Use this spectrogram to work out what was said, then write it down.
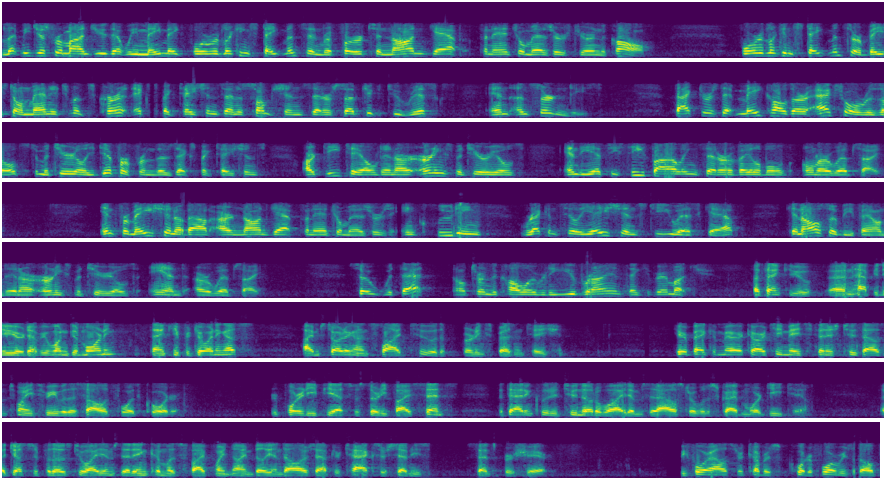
Let me just remind you that we may make forward-looking statements and refer to non-GAAP financial measures during the call. Forward-looking statements are based on management's current expectations and assumptions that are subject to risks and uncertainties. Factors that may cause our actual results to materially differ from those expectations are detailed in our earnings materials and the SEC filings that are available on our website. Information about our non-GAAP financial measures, including reconciliations to US GAAP, can also be found in our earnings materials and our website. So with that, I'll turn the call over to you, Brian. Thank you very much. Thank you, and Happy New Year to everyone. Good morning. Thank you for joining us. I'm starting on slide two of the earnings presentation. Here at Bank of America, our teammates finished 2023 with a solid fourth quarter. Reported EPS was $0.35, but that included two notable items that Alastair will describe in more detail. Adjusted for those two items, net income was $5.9 billion after tax, or $0.70 per share. Before Alastair covers quarter four results,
